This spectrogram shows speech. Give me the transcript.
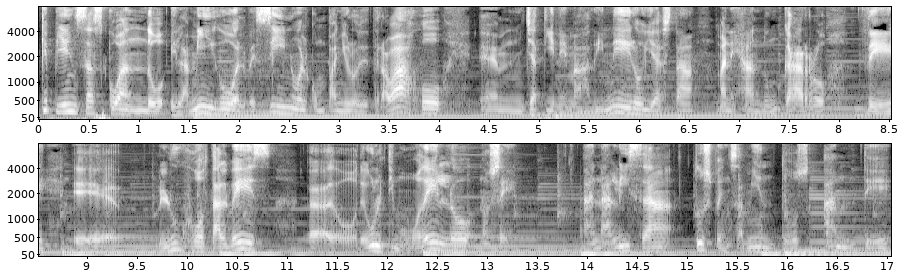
¿Qué piensas cuando el amigo, el vecino, el compañero de trabajo, Em, ya tiene más dinero, ya está manejando un carro de eh, lujo tal vez, eh, o de último modelo, no sé. Analiza tus pensamientos ante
